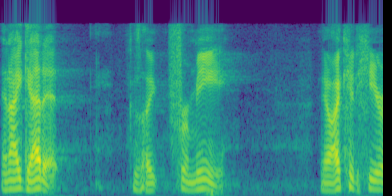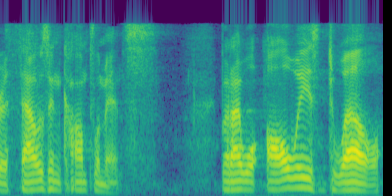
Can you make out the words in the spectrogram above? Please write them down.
And I get it. Because, like, for me, you know, I could hear a thousand compliments, but I will always dwell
